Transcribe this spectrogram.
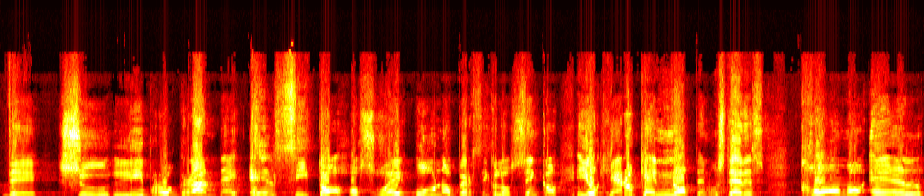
de su libro grande, él citó Josué 1, versículo 5, y yo quiero que noten ustedes cómo él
